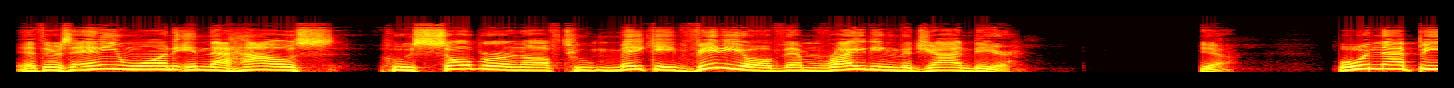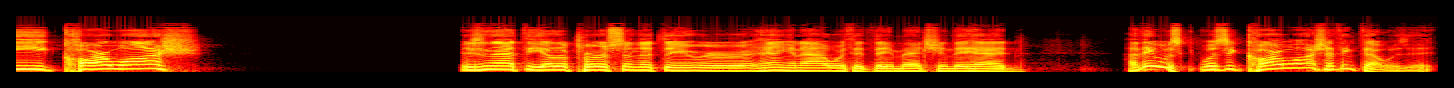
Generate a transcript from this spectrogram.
if there's anyone in the house who is sober enough to make a video of them riding the John Deere. Yeah. Well, wouldn't that be car wash? Isn't that the other person that they were hanging out with that they mentioned they had? I think it was was it car wash? I think that was it.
